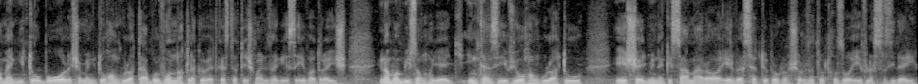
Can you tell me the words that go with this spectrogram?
a megnyitóból és a megnyitó hangulatából vonnak le következtetés majd az egész évadra is. Én abban bízom, hogy egy intenzív, jó hangulatú és egy mindenki számára élvezhető programsorozatot hozó év lesz az idei.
